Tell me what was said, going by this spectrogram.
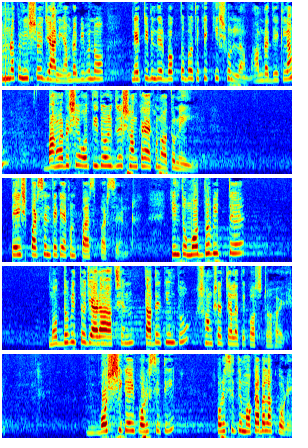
আমরা তো নিশ্চয়ই জানি, আমরা বিভিন্ন নেতৃবৃন্দের বক্তব্য থেকে কি শুনলাম? আমরা দেখলাম, বাংলাদেশে অতি দরিদ্রের সংখ্যা এখন অত নেই। তেইশ পার্সেন্ট থেকে এখন পাঁচ পার্সেন্ট কিন্তু মধ্যবিত্তে, মধ্যবিত্ত যারা আছেন, তাদের কিন্তু সংসার চালাতে কষ্ট হয়। বৈশ্বিক এই পরিস্থিতি পরিস্থিতি মোকাবেলা করে,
